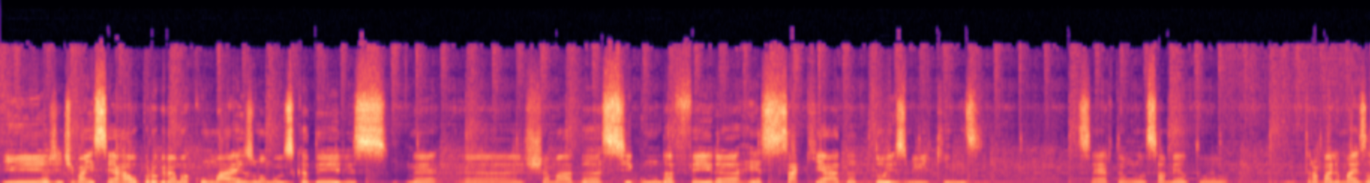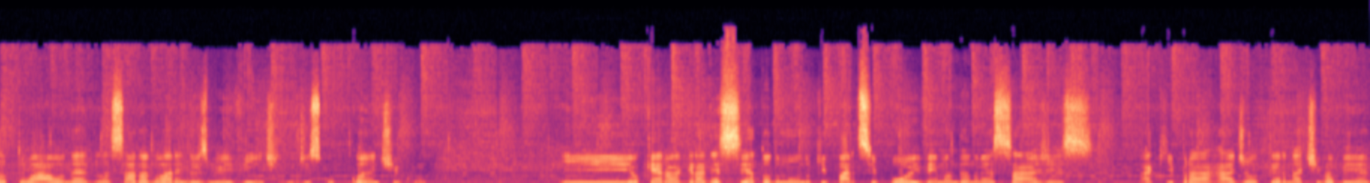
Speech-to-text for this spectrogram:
E a gente vai encerrar o programa com mais uma música deles, né? eh, chamada Segunda-feira Ressaqueada 2015. Certo? É o lançamento, o trabalho mais atual, né? Lançado agora em 2020, do disco Quântico. E eu quero agradecer a todo mundo que participou e vem mandando mensagens aqui para a Rádio Alternativa B.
